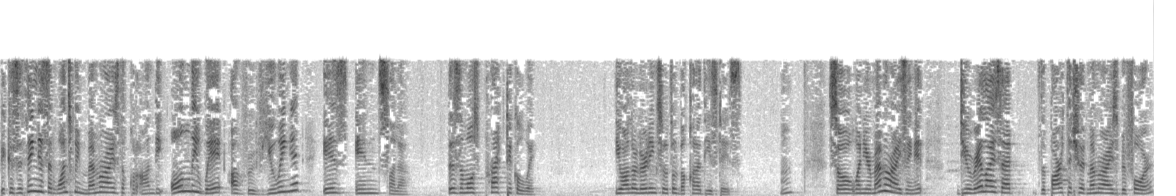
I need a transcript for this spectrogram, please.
Because the thing is that once we memorize the Quran, the only way of reviewing it is in Salah. This is the most practical way. You all are learning Surah Al-Baqarah these days. Hmm? So when you're memorizing it, do you realize that the part that you had memorized before,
